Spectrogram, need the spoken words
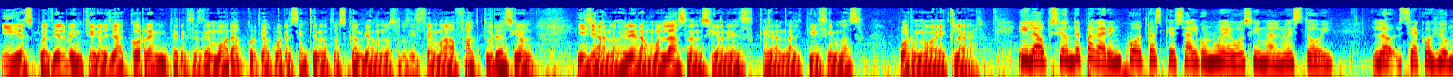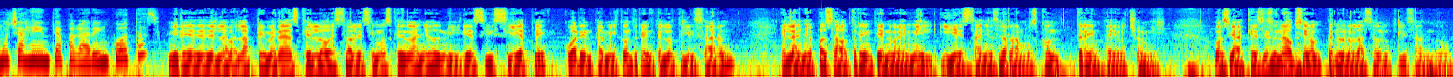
Y después del 21 ya corren intereses de mora, porque acuérdense que nosotros cambiamos nuestro sistema de facturación y ya no generamos las sanciones que eran altísimas por no declarar. Y la opción de pagar en cuotas, que es algo nuevo, si mal no estoy, lo- ¿se acogió mucha gente a pagar en cuotas? Mire, desde la, la primera vez que lo establecimos, que en el año 2017, 40 mil contribuyentes lo utilizaron. El año pasado 39 mil y este año cerramos con 38 mil. O sea que sí es una opción, pero no la están utilizando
